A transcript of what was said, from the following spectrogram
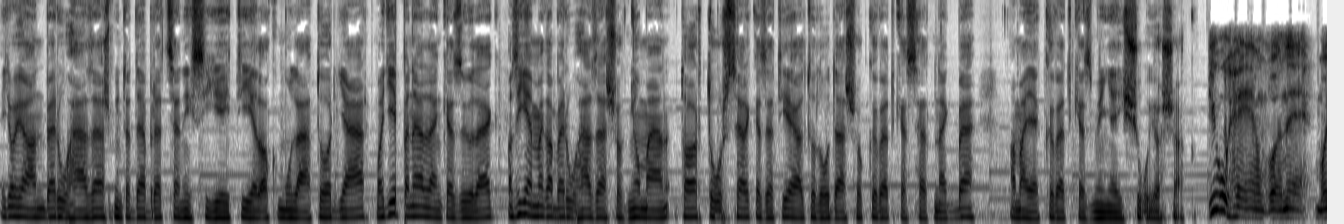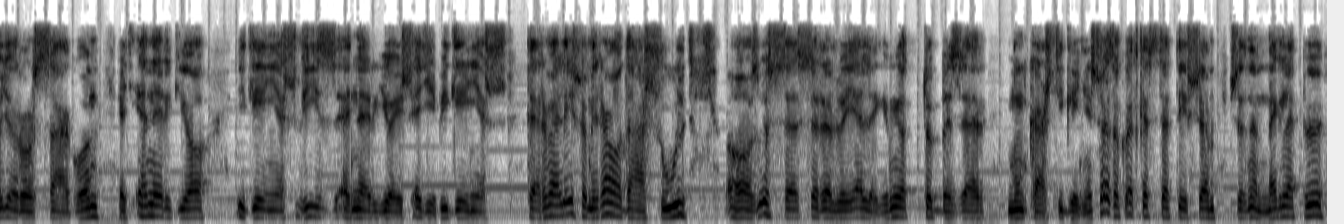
egy olyan beruházás, mint a Debreceni CATL akkumulátorgyár, vagy éppen ellenkezőleg az ilyen megaberuházások nyomán tartós szerkezeti eltolódások következhetnek be, amelyek következményei súlyosak. Jó helyen van-e Magyarországon egy energia igényes víz, energia és egyéb igényes termelés, ami ráadásul az összeszerelő jellege miatt több ezer munkást igényes. Szóval ez a következtetésem, és ez nem meglepő,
